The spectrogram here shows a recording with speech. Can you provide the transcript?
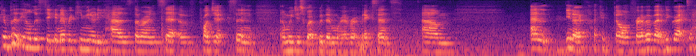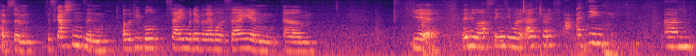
completely holistic, and every community has their own set of projects and and we just work with them wherever it makes sense. Um, and you know, I could go on forever, but it'd be great to have some discussions and other people saying whatever they want to say. And um, yeah, any last things you want to add, Trace? I think, um,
